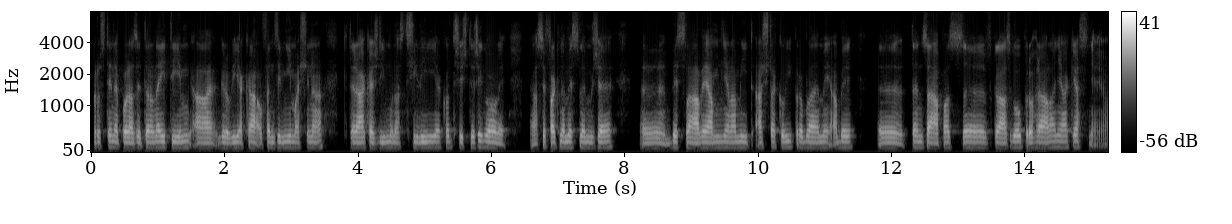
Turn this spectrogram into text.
prostě neporazitelný tým a kdo ví jaká ofenzivní mašina, která každému nastřílí jako 3-4 góly. Já si fakt nemyslím, že eh, by Slávia měla mít až takový problémy, aby eh, ten zápas eh, v Glasgow prohrála nějak jasně. Jo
